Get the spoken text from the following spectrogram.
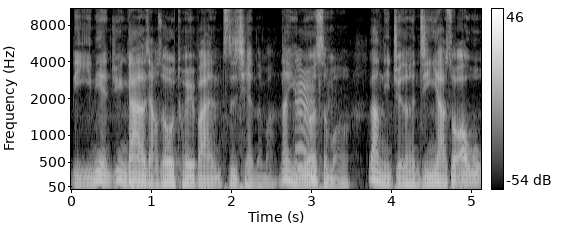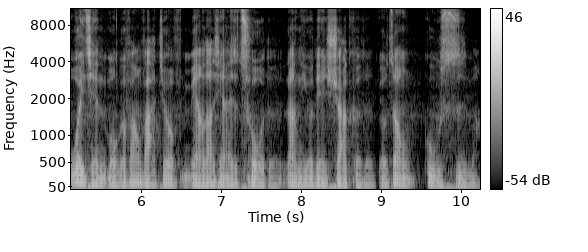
理念？就你刚才讲说会推翻之前的嘛？那有没有什么让你觉得很惊讶？说哦，我我以前某个方法就没想到现在是错的，让你有点 shock 的，有这种故事吗？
